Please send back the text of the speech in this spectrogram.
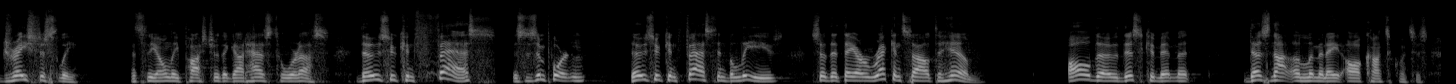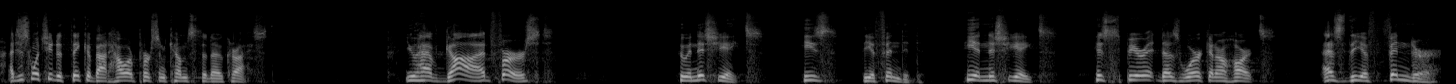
graciously. That's the only posture that God has toward us. Those who confess this is important. Those who confess and believe so that they are reconciled to Him, although this commitment does not eliminate all consequences. I just want you to think about how a person comes to know Christ. You have God first who initiates, He's the offended, He initiates. His Spirit does work in our hearts as the offender.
